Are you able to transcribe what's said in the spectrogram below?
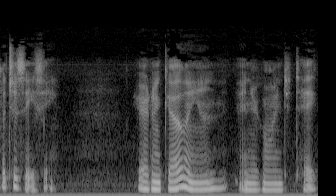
which is easy. You're going to go in and you're going to take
